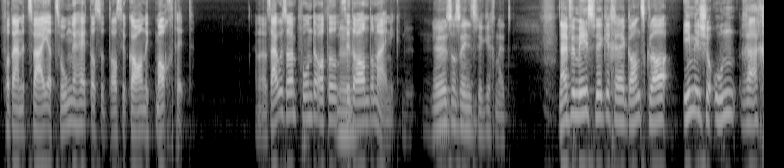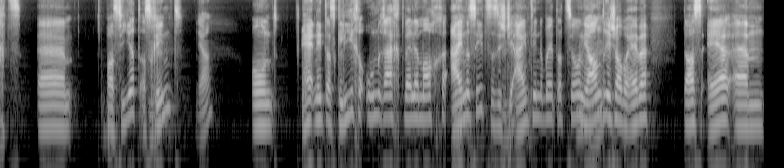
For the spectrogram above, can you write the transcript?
von diesen zwei erzwungen hat, dass er das ja gar nicht gemacht hat. Haben das auch so empfunden oder sind ihr anderer Meinung? Nö, so sehe ich es wirklich nicht. Nein, für mich ist wirklich äh, ganz klar, ihm ist ja Unrecht ähm, passiert als Kind. Ja? Und er hat nicht das gleiche Unrecht machen. Einerseits, das ist die eine Interpretation. Die andere ist aber eben, dass er ähm,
